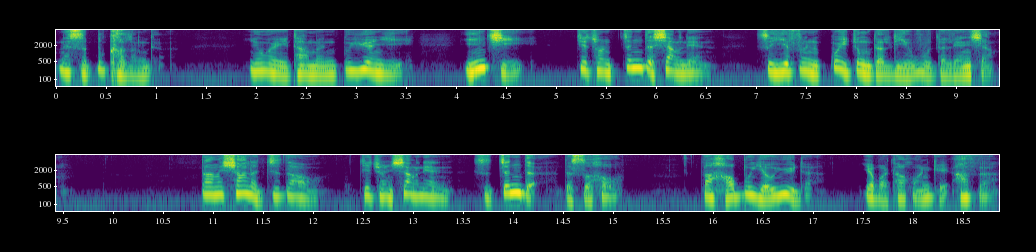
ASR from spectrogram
那是不可能的，因为他们不愿意引起这串真的项链是一份贵重的礼物的联想。当夏勒知道这串项链是真的的时候，他毫不犹豫的要把它还给阿瑟。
